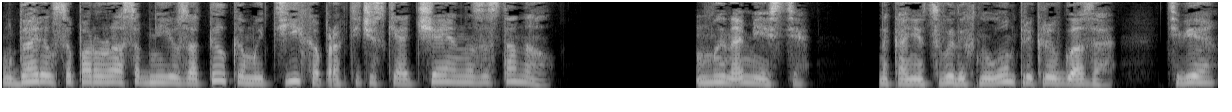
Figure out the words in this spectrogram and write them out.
Ударился пару раз об нее затылком и тихо, практически отчаянно застонал. «Мы на месте», — наконец выдохнул он, прикрыв глаза. «Тебе...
